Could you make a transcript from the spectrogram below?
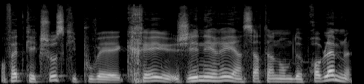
en fait quelque chose qui pouvait créer, générer un certain nombre de problèmes.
